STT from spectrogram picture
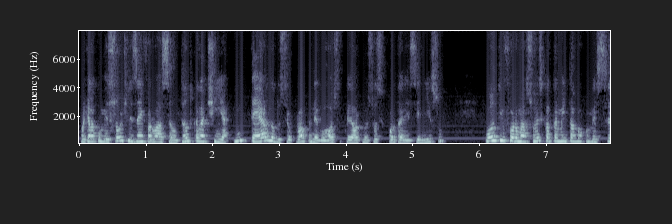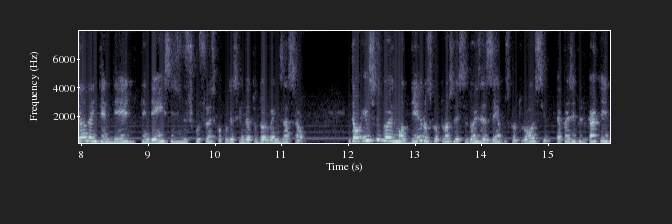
Porque ela começou a utilizar informação, tanto que ela tinha interna do seu próprio negócio, porque ela começou a se fortalecer nisso, quanto informações que ela também estava começando a entender de tendências e discussões que aconteciam dentro da organização. Então, esses dois modelos que eu trouxe, esses dois exemplos que eu trouxe, é para exemplificar que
